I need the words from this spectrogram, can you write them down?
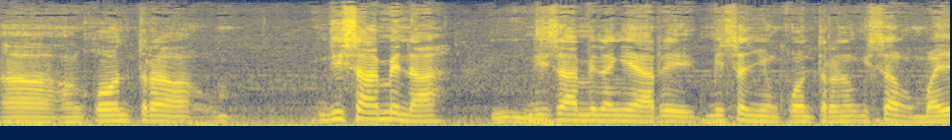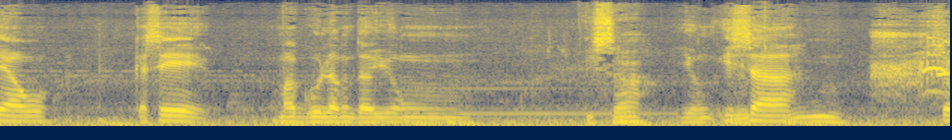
ah, ang kontra um, hindi sa amin ah, Mm-mm. hindi sa amin nangyari. Minsan yung kontra ng isa umayaw kasi magulang daw yung Isa. yung isa. Mm-mm. So,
